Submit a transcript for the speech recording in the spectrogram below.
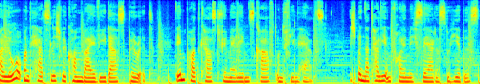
Hallo und herzlich willkommen bei Veda Spirit, dem Podcast für mehr Lebenskraft und viel Herz. Ich bin Nathalie und freue mich sehr, dass du hier bist.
